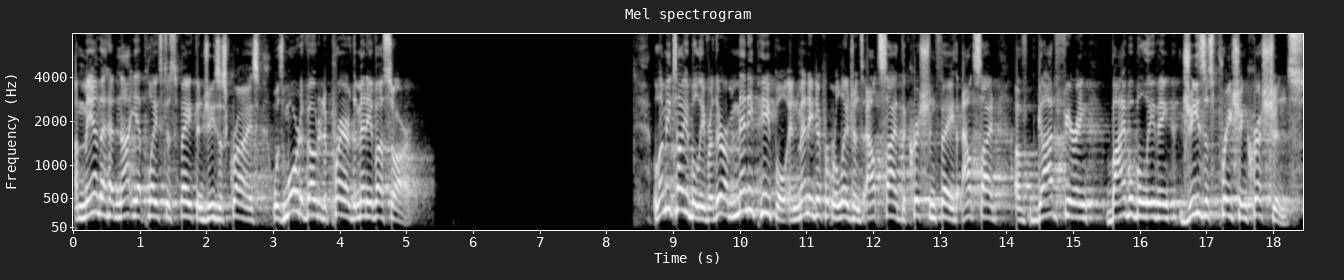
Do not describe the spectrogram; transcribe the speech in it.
a man that had not yet placed his faith in Jesus Christ, was more devoted to prayer than many of us are. Let me tell you, believer, there are many people in many different religions outside the Christian faith, outside of God fearing, Bible believing, Jesus preaching Christians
